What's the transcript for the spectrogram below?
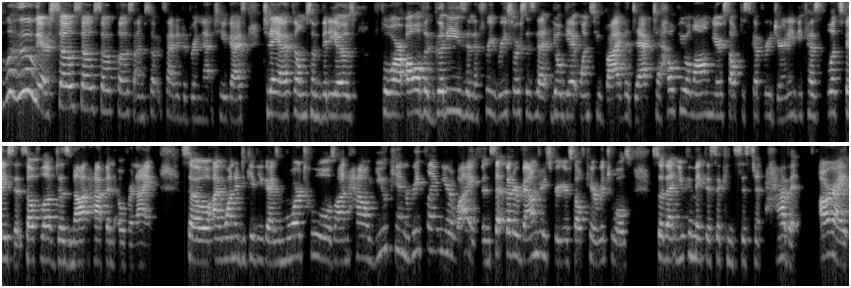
Woohoo! We are so, so, so close. I'm so excited to bring that to you guys. Today I filmed some videos for all the goodies and the free resources that you'll get once you buy the deck to help you along your self-discovery journey because let's face it self-love does not happen overnight so i wanted to give you guys more tools on how you can reclaim your life and set better boundaries for your self-care rituals so that you can make this a consistent habit all right.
